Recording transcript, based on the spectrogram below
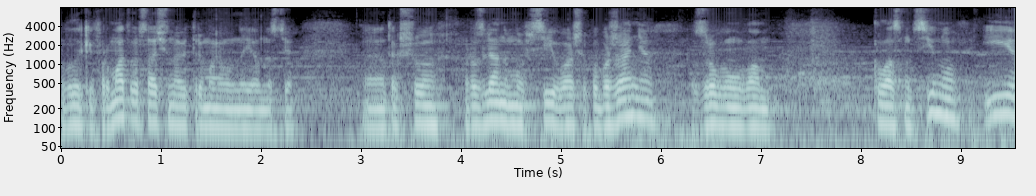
Великий формат Versace навіть тримаємо в наявності. Е, Так що розглянемо всі ваші побажання, зробимо вам класну ціну і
